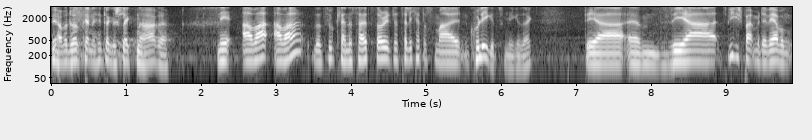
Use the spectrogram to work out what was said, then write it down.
ja, aber du hast keine hintergeschleckten Haare. Nee, aber, aber, dazu kleine Side Story, tatsächlich hat das mal ein Kollege zu mir gesagt der ähm, sehr zwiegespalten mit der Werbung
